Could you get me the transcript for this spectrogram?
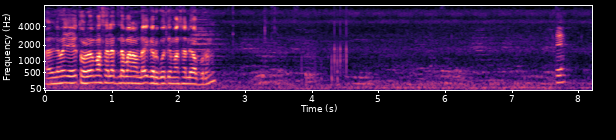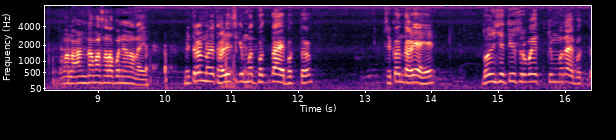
आळणी म्हणजे थोडं मसाल्यातलं बनवलं आहे घरगुती मसाले वापरून. ते तुम्हाला अंडा मसाला पण येणार आहे. मित्रांनो हे थाळीची किंमत फक्त आहे फक्त. चिकन थाळी आहे. दोनशे तीस रुपये किंमत आहे फक्त.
